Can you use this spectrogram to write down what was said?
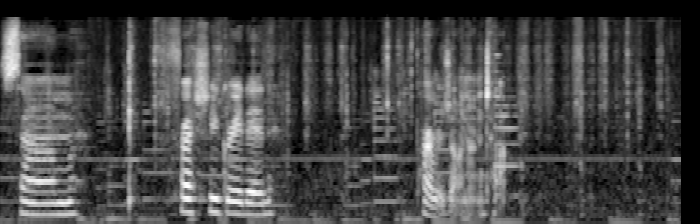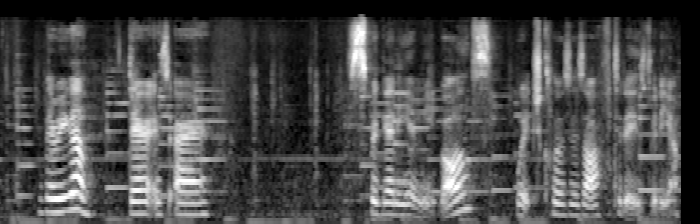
some freshly grated Parmesan on top. There we go. There is our spaghetti and meatballs, which closes off today's video.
